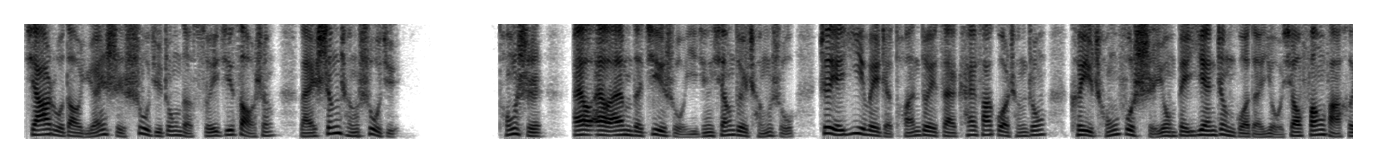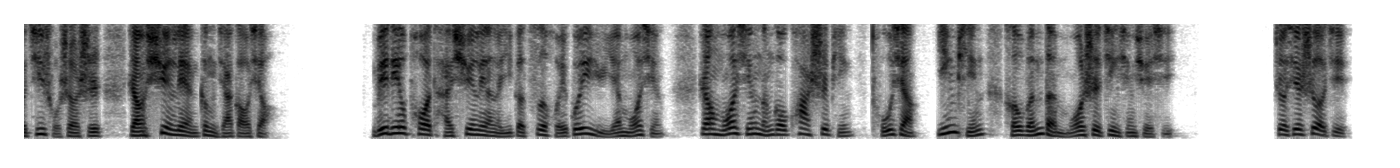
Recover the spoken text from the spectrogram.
加入到原始数据中的随机噪声来生成数据。同时 LLM 的技术已经相对成熟，这也意味着团队在开发过程中可以重复使用被验证过的有效方法和基础设施，让训练更加高效。VideoPort 还训练了一个自回归语言模型，让模型能够跨视频、图像、音频和文本模式进行学习。这些设计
